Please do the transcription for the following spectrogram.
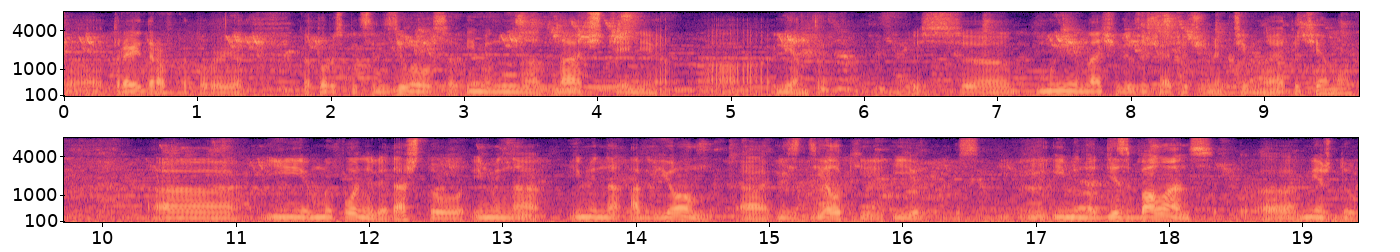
э, трейдеров, который, который специализировался именно на чтении э, ленты. То есть мы начали изучать очень активно эту тему. И мы поняли, да, что именно, именно объем и сделки и, и именно дисбаланс между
